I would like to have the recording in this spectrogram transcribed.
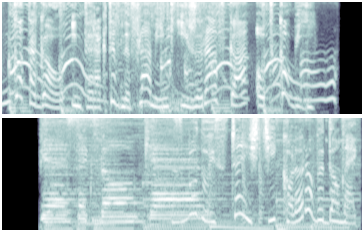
Gotago, interaktywny flaming i żyrawka od Kobi. Piesek z domkiem. Zbuduj z części kolorowy domek.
